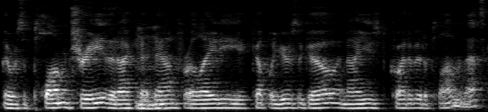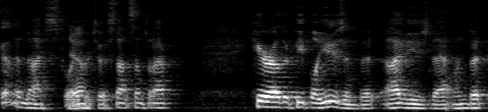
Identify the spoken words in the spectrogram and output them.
there was a plum tree that I cut Mhm. down for a lady a couple years ago, and I used quite a bit of plum, and that's got a nice flavor Yeah. to it. It's not something I hear other people using, but I've used that one. But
